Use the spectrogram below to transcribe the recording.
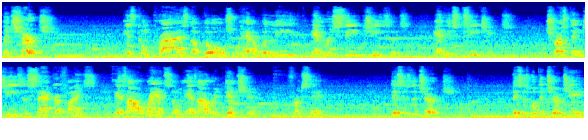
the church is comprised of those who have believed and received Jesus and his teachings, trusting Jesus' sacrifice as our ransom, as our redemption from sin. This is the church. This is what the church is.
